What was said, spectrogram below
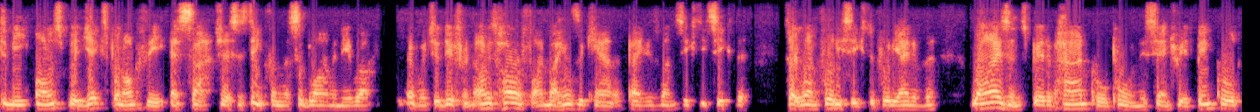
to be honest, rejects pornography as such, as distinct from the sublime and the erotic, which are different, I was horrified by Hill's account at pages 166 to, sorry, 146 to 48 of the rise and spread of hardcore porn in this century. It's been called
